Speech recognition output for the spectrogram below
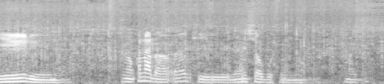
ရေးတွေနဲ့ကျွန်တော်ခဏတာပန်းဖြူလမ်းလျှောက်ဖို့ဆိုရင်တော့မိုက်တယ်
